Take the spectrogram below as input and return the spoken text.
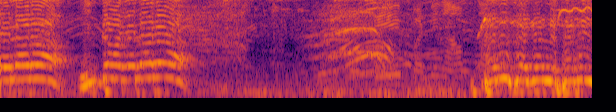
వెళ్ళాలా? ఇంకా వెళ్ళాలా? పది సెకండ్లు పది.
